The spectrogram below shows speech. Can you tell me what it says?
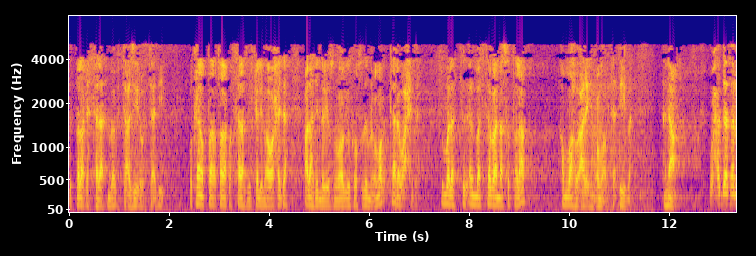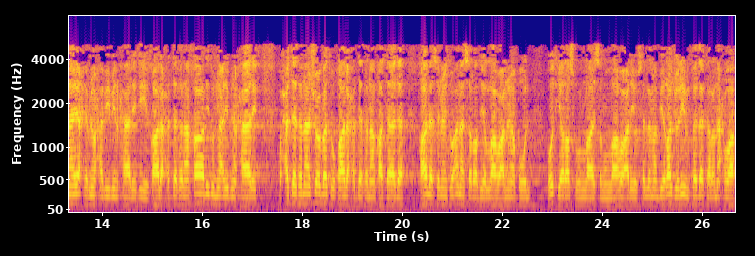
بالطلاق الثلاث من باب التعزير والتأديب. وكان الطلاق الثلاث بكلمة واحدة على عهد النبي صلى الله عليه وسلم وصدر بن عمر كان واحدة. ثم لما تتبع الناس الطلاق الله عليهم عمر تأديبا. نعم. وحدثنا يحيى بن حبيب الحارثي قال حدثنا خالد يعني بن الحارث وحدثنا شعبة قال حدثنا قتادة قال سمعت أنس رضي الله عنه يقول أتي رسول الله صلى الله عليه وسلم برجل فذكر نحوه.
